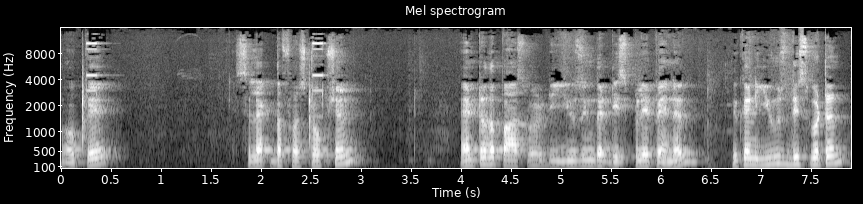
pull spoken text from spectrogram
ok, select the first option, enter the password using the display panel, you can use this button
